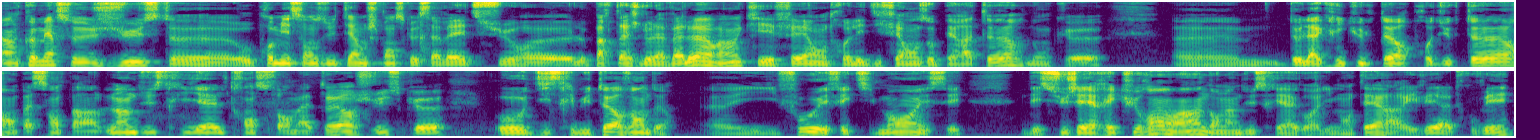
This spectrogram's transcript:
Un commerce juste, euh, au premier sens du terme, je pense que ça va être sur euh, le partage de la valeur hein, qui est fait entre les différents opérateurs, donc euh, de l'agriculteur producteur, en passant par l'industriel transformateur jusqu'au distributeur vendeur. il faut effectivement, et c'est des sujets récurrents hein, dans l'industrie agroalimentaire, arriver à trouver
